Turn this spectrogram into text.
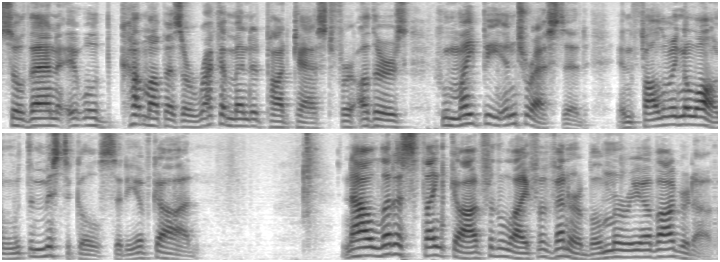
so then it will come up as a recommended podcast for others who might be interested in following along with the mystical city of God. Now let us thank God for the life of Venerable Maria of Agreda.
